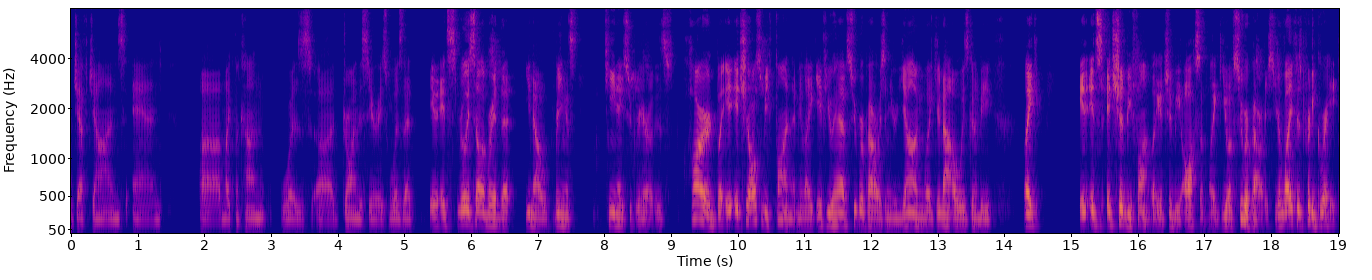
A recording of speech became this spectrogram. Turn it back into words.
Geoff Johns and uh, Mike McMahon was uh, drawing the series was that it, it's really celebrated that you know being a teenage superhero is hard, but it, it, should also be fun. I mean, like if you have superpowers and you're young, like you're not always going to be like it, it's it should be fun. Like it should be awesome. Like you have superpowers. Your life is pretty great.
